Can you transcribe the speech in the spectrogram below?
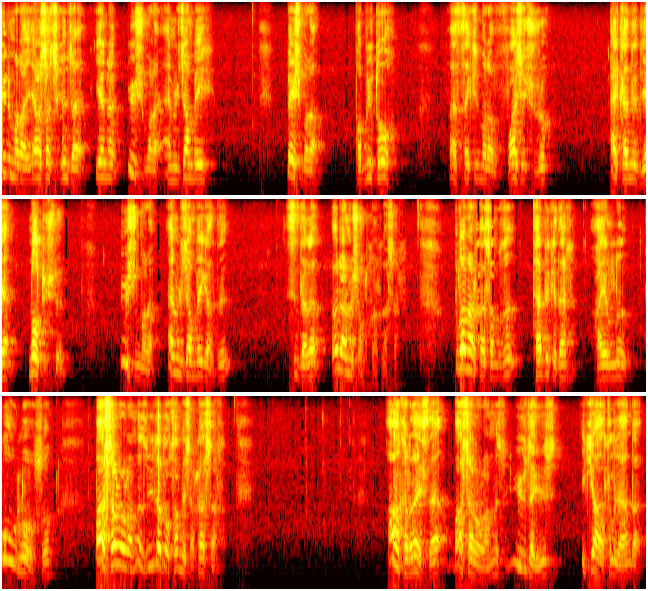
bir numara yarışa çıkınca yerine 3 numara Emircan Bey, 5 numara Pablito ve 8 numara Vahşi Çocuk eklendi diye not düştü. 3 numara Emircan Bey geldi. Sizlere önermiş olduk arkadaşlar. Bulan arkadaşlarımızı tebrik eder. Hayırlı, uğurlu olsun. Başarı oranımız %95 arkadaşlar. Ankara'da ise başarı oranımız %100. İki altılı yanında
